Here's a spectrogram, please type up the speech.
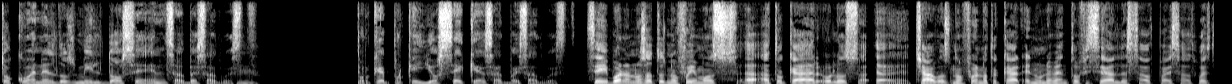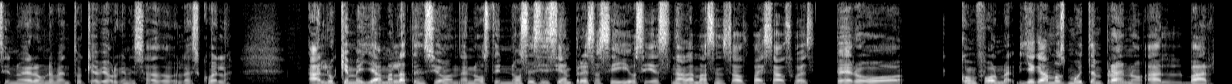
tocó en el 2012 en el South by Southwest. Mm. ¿Por qué? Porque yo sé que es South by Southwest. Sí, bueno, nosotros no fuimos a, a tocar, o los eh, chavos no fueron a tocar en un evento oficial de South by Southwest, sino era un evento que había organizado la escuela. Algo que me llama la atención en Austin, no sé si siempre es así o si es nada más en South by Southwest, pero conforme llegamos muy temprano al bar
